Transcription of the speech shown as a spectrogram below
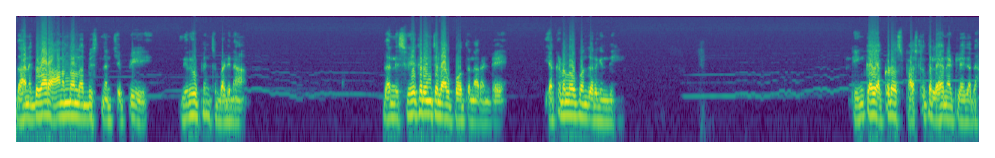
దాని ద్వారా ఆనందం లభిస్తుందని చెప్పి నిరూపించబడిన దాన్ని స్వీకరించలేకపోతున్నారంటే ఎక్కడ లోపం జరిగింది? ఇంకా ఎక్కడో స్పష్టత లేనట్లే కదా.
